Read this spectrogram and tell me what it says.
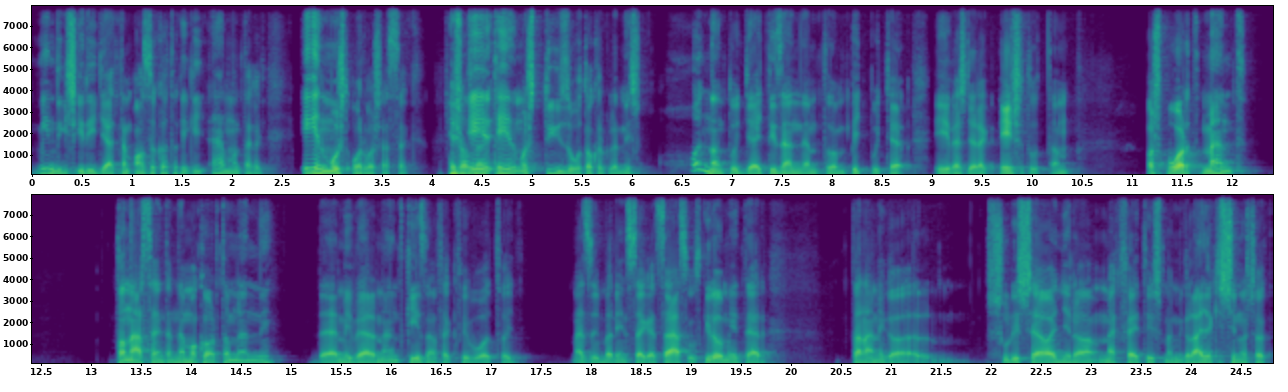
Mindig is irigyeltem azokat, akik így elmondták, hogy én most orvos leszek. És az én, én most tűzót akarok lenni, és honnan tudja egy tizen, nem tudom, pittyputya éves gyerek? Én se tudtam. A sport ment, tanár szerintem nem akartam lenni, de mivel ment, kézenfekvő volt, hogy mezőben én Szeged 120 kilométer, talán még a suli se annyira megfejtős, meg még a lányok is csinosak.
